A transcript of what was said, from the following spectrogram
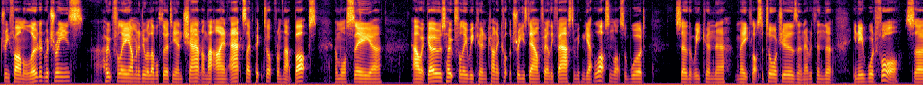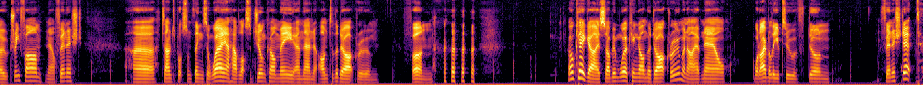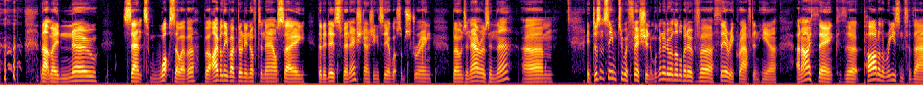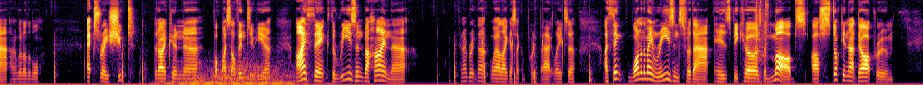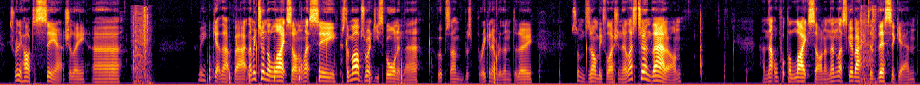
tree farm loaded with trees. Uh, hopefully I'm going to do a level 30 enchant on that iron axe I picked up from that box. And we'll see uh, how it goes. Hopefully we can kind of cut the trees down fairly fast and we can get lots and lots of wood so that we can uh, make lots of torches and everything that you need wood for. So, tree farm now finished. Uh, time to put some things away. I have lots of junk on me, and then onto the dark room. Fun. okay, guys, so I've been working on the dark room, and I have now, what I believe to have done, finished it. that made no sense whatsoever, but I believe I've done enough to now say that it is finished. As you can see, I've got some string, bones, and arrows in there. Um, it doesn't seem too efficient, and we're going to do a little bit of uh, theory crafting here. And I think that part of the reason for that, I've got a little x-ray chute that I can uh, pop myself into here. I think the reason behind that... Can I break that? Well, I guess I can put it back later. I think one of the main reasons for that is because the mobs are stuck in that dark room. It's really hard to see, actually. Uh, let me get that back. Let me turn the lights on and let's see, because the mobs won't despawn in there. Oops, I'm just breaking everything today. Some zombie flesh in there. Let's turn that on. And that will put the lights on. And then let's go back to this again.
